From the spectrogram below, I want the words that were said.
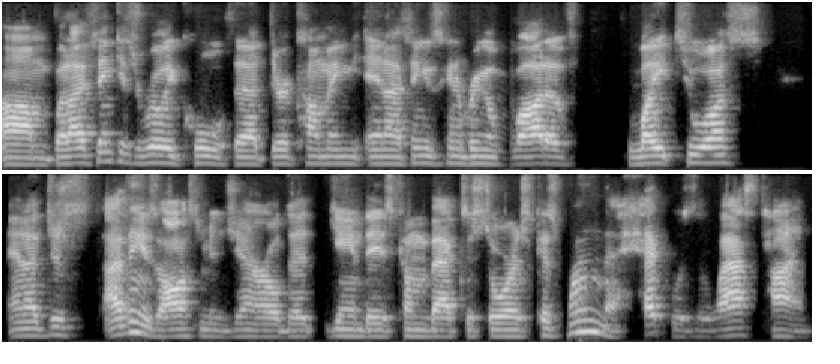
Um, but I think it's really cool that they're coming, and I think it's going to bring a lot of light to us. And I just I think it's awesome in general that game day is coming back to Storrs because when the heck was the last time?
